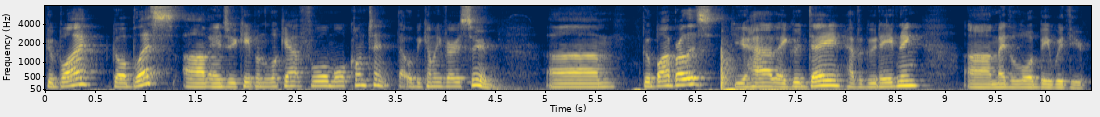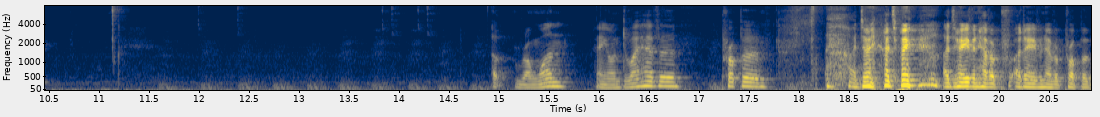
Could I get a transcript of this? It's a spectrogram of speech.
Goodbye. God bless. Um, and do keep on the lookout for more content that will be coming very soon. Um, goodbye, brothers. You have a good day. Have a good evening. Uh, may the Lord be with you. Oh, wrong one. Hang on. Do I have a proper? I don't. I don't. I don't even have a. I don't even have a proper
